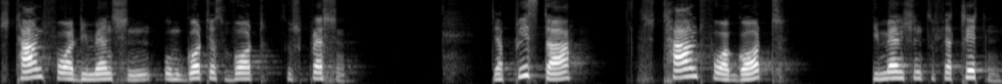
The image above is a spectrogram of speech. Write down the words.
stand vor die Menschen, um Gottes Wort zu sprechen. Der Priester stand vor Gott, die Menschen zu vertreten.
